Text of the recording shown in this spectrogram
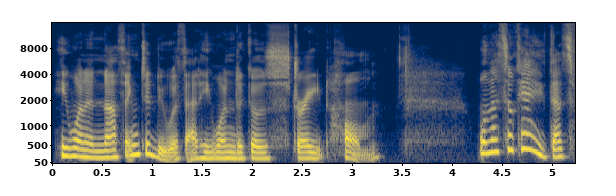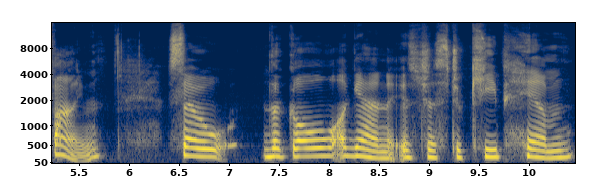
He wanted nothing to do with that. He wanted to go straight home. Well, that's okay. That's fine. So the goal again is just to keep him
